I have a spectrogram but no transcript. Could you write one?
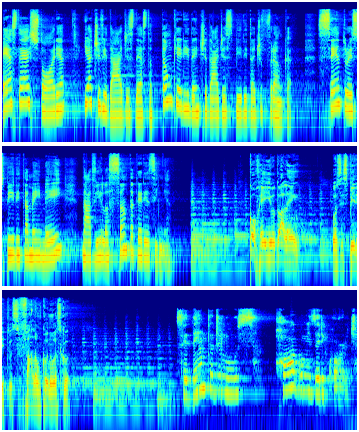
Esta é a história e atividades desta tão querida entidade espírita de Franca, Centro Espírita Meimei, na Vila Santa Terezinha. Correio do Além. Os espíritos falam conosco sedenta de luz, rogo misericórdia.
